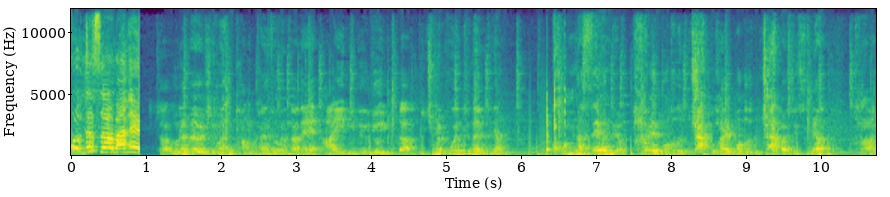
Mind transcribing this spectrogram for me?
혼자서만 이 자, 오늘 배울 춤은 방탄소년단의 I Need You입니다. 이 춤의 포인트는 그냥 겁나 세면 돼요. 팔을 뻗어도 쫙, 발을 뻗어도 쫙 할 수 있으면 다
